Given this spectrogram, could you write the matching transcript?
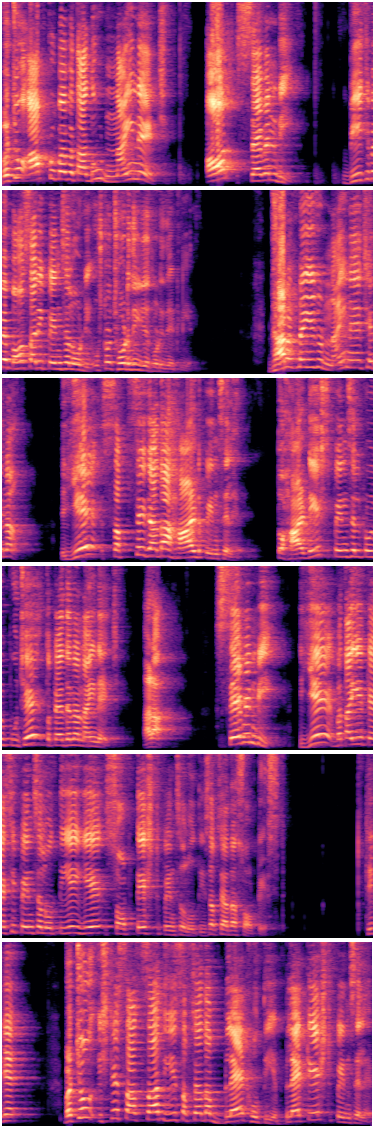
बच्चों, आपको मैं बता दू नाइन एच और सेवन बी बीच में बहुत सारी पेंसिल होगी उसको छोड़ दीजिए थोड़ी देर लिए। ध्यान रखना, ये जो नाइन एच है ना, ये सबसे ज़्यादा हार्ड पेंसिल है। तो हार्डेस्ट पेंसिल कोई पूछे तो कह देना नाइन एच अरा सेवन बी ये बताइए, कैसी पेंसिल होती है? ये सॉफ्टेस्ट पेंसिल होती है, सबसे ज़्यादा सॉफ्टेस्ट ठीक है? बच्चों, इसके साथ साथ ये सबसे ज़्यादा ब्लैक होती है ब्लैकेस्ट पेंसिल है।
